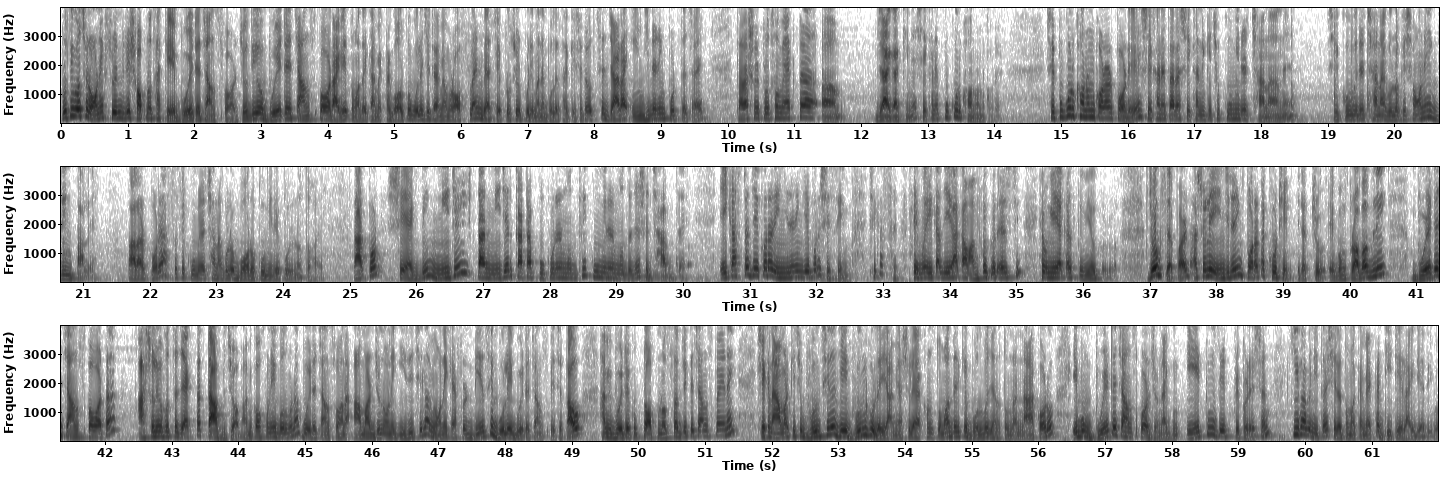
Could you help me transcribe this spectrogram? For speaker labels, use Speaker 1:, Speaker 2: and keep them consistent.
Speaker 1: প্রতি বছর অনেক স্টুডেন্টেরই স্বপ্ন থাকে বুয়েটে চান্স পাওয়ার। যদিও বুয়েটে চান্স পাওয়ার আগে তোমাদেরকে আমি একটা গল্প বলি, যেটা আমি আমার অফলাইন ব্যাচে প্রচুর পরিমাণে বলে থাকি। সেটা হচ্ছে যারা ইঞ্জিনিয়ারিং পড়তে চায়, তারা আসলে প্রথমে একটা জায়গা কিনে সেখানে পুকুর খনন করে। সে পুকুর খনন করার পরে সেখানে তারা সেখানে কিছু কুমিরের ছানা আনে। সেই কুমিরের ছানাগুলোকে সে অনেক দিন পালে। পালার পরে আস্তে আস্তে কুমিরের ছানাগুলো বড় কুমিরে পরিণত হয়। তারপর সে একদিন নিজেই তার নিজের কাটা পুকুরের মধ্যে, কুমিরের মধ্যে যে সে ঝাঁপ দেয়। এই কাজটা যে করার ইঞ্জিনিয়ারিং যে পড়ে সে সেম ঠিক আছে? এবং এই কাজ, এই আকাম আমিও করে আসছি এবং এই কাজ তুমিও করবে। জোকস অ্যাপার্ট আসলে ইঞ্জিনিয়ারিং পড়াটা কঠিন, এটা ট্রু এবং প্রবাবলি বুয়েটে চান্স পাওয়াটা আসলে হচ্ছে যে একটা টাফ জব আমি কখনোই বলব না, বইটা চান্স পাওয়া না। আমার জন্য অনেক ইজি ছিল, আমি অনেক এফোর্ট দিয়েছি, বলেই বইটা চান্স পেয়েছে। তাও আমি বইটা খুব টপ নট সাবজেক্টে চান্স পাই নাই। সেখানে আমার কিছু ভুল ছিল যে ভুলগুলোই আমি আসলে এখন তোমাদেরকে বলব যেন তোমরা না করো এবং বুয়েটে চান্স পাওয়ার জন্য একদম এ টু জেড প্রিপারেশন কীভাবে নিতে হয় সেটা তোমাকে আমি একটা ডিটেল আইডিয়া দিব।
